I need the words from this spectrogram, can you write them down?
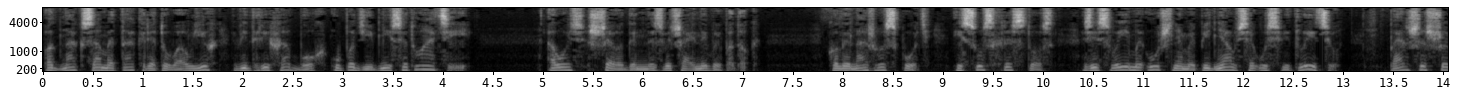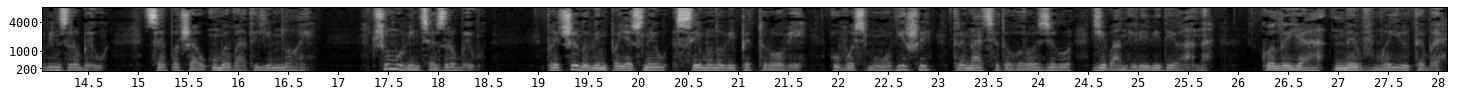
Однак саме так рятував їх від гріха Бог у подібній ситуації. А ось ще один незвичайний випадок. Коли наш Господь Ісус Христос зі своїми учнями піднявся у світлицю, перше, що Він зробив, це почав умивати їм ноги. Чому він це зробив? Причину він пояснив Симонові Петрові у восьмому вірші 13-го розділу Євангелії від Іоанна. Коли я не вмию тебе,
